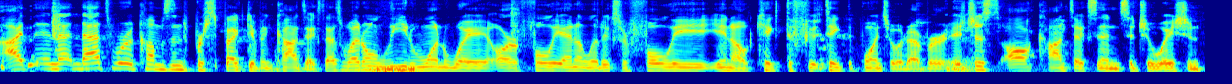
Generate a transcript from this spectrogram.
I, and that, that's where it comes into perspective and context. That's why I don't lead one way or fully analytics or fully, you know, kick the take the points or whatever. It's just all context and situation.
